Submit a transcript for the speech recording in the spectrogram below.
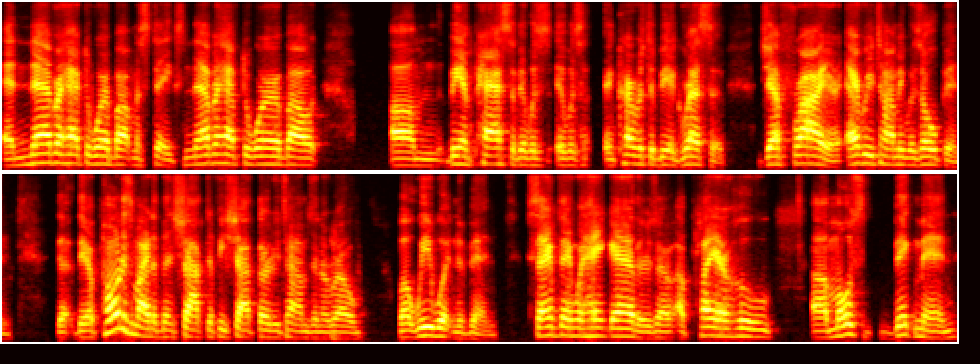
and never have to worry about mistakes, never have to worry about um, being passive. It was it was encouraged to be aggressive. Jeff Fryer, every time he was open, the, the opponents might have been shocked if he shot 30 times in a row, but we wouldn't have been. Same thing with Hank Gathers, a, a player who uh, most big men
